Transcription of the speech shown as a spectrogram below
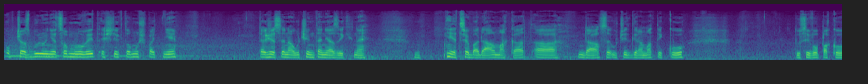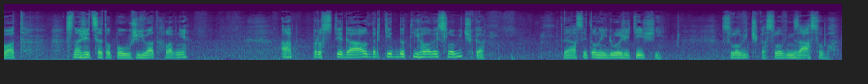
občas budu něco mluvit, ještě k tomu špatně, takže se naučím ten jazyk. Ne. Je třeba dál makat a dál se učit gramatiku, tu si opakovat, snažit se to používat hlavně a prostě dál drtit do té hlavy slovíčka. To je asi to nejdůležitější. Slovíčka, slovní zásoba.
